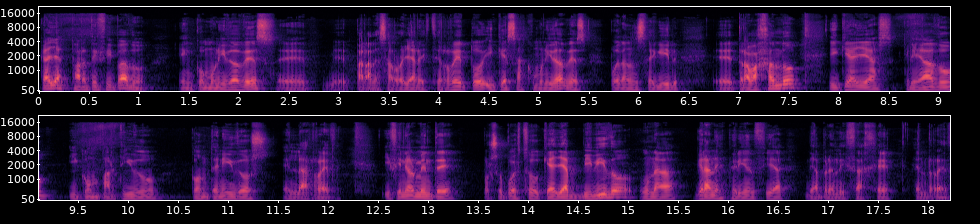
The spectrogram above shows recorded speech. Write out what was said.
que hayas participado en comunidades eh, para desarrollar este reto y que esas comunidades puedan seguir eh, trabajando y que hayas creado y compartido contenidos en la red. Y finalmente, por supuesto, que hayas vivido una gran experiencia de aprendizaje en red.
